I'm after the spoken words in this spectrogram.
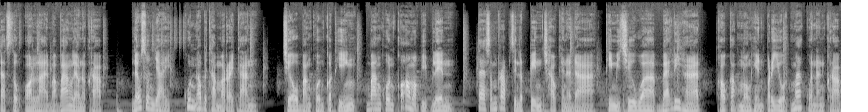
จัดส่งออนไลน์มาบ้างแล้วนะครับ แล้วส่วนใหญ่คุณเอาไปทำอะไรกัน เชื่อว่าบางคนก็ทิ้ง บางคนก็เอามาบีบเล่น แต่สำหรับศิลปินชาวแคนาดาที่มีชื่อว่าแบดลี่ฮาร์ดเขากลับมองเห็นประโยชน์มากกว่านั้นครับ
